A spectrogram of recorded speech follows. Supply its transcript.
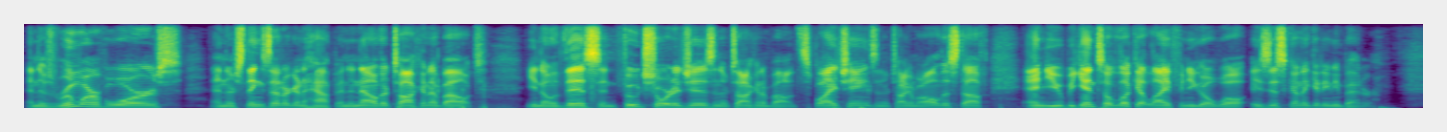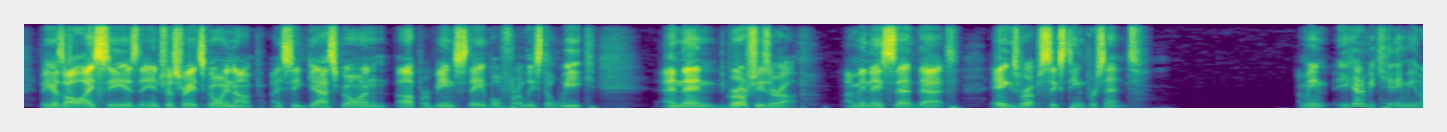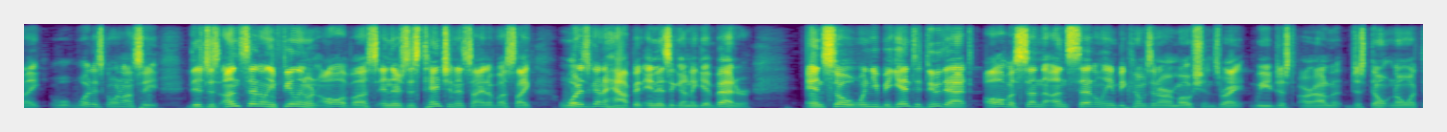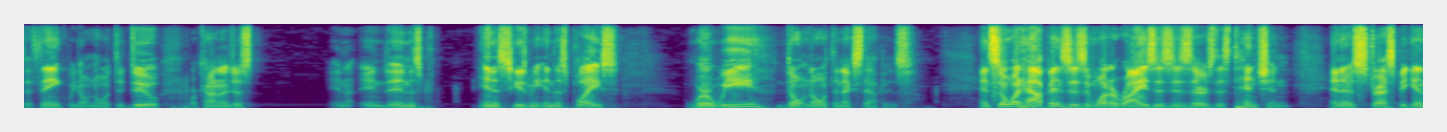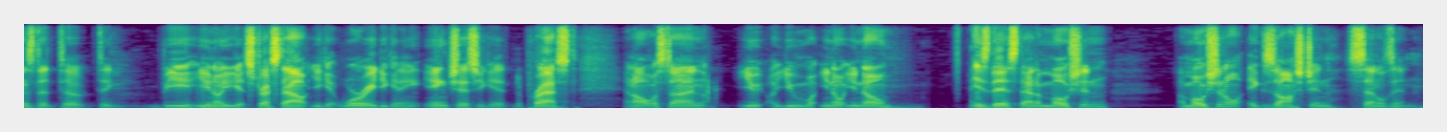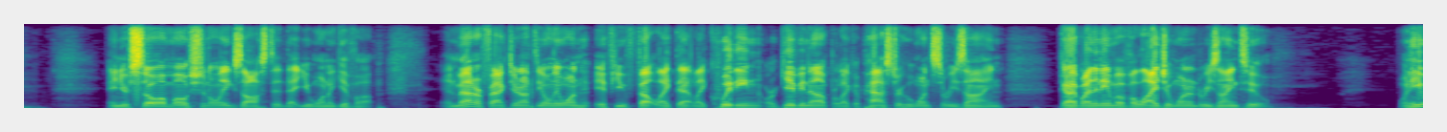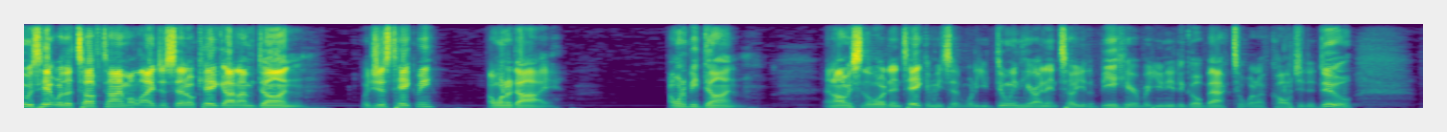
and there's rumor of wars, and there's things that are going to happen, and now they're talking about you know, this and food shortages, and they're talking about supply chains, and they're talking about all this stuff, and you begin to look at life and you go, well, is this going to get any better? Because all I see is the interest rates going up. I see gas going up or being stable for at least a week. And then groceries are up. I mean, they said that eggs were up 16%. I mean, you got to be kidding me. Like, what is going on? So you, there's this unsettling feeling in all of us, and there's this tension inside of us like, what is going to happen, and is it going to get better? And so when you begin to do that, all of a sudden the unsettling becomes in our emotions, right? We just are out, of, just don't know what to think. We don't know what to do. We're kind of just in, in, in this, in, excuse me, in this place where we don't know what the next step is. And so what happens is, and what arises is there's this tension, and there's stress begins to, to, to be, you know, you get stressed out, you get worried, you get anxious, you get depressed, and all of a sudden, you, you, you know what you know? Is this, that emotion, emotional exhaustion settles in. And you're so emotionally exhausted that you want to give up. And matter of fact, you're not the only one, if you felt like that, like quitting or giving up, or like a pastor who wants to resign, guy by the name of Elijah wanted to resign too. When he was hit with a tough time, Elijah said, Okay, God, I'm done. Would you just take me? I want to die. I want to be done. And obviously, the Lord didn't take him. He said, What are you doing here? I didn't tell you to be here, but you need to go back to what I've called you to do.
